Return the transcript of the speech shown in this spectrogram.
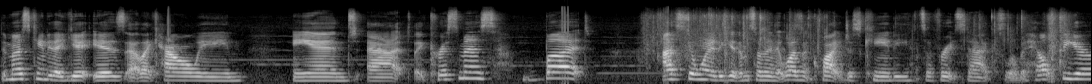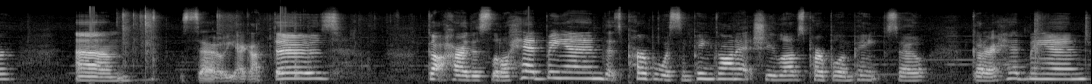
The most candy they get is at like Halloween and at like Christmas. But I still wanted to get them something that wasn't quite just candy. It's a fruit snack. It's a little bit healthier. Um, so yeah, I got those. Got her this little headband that's purple with some pink on it. She loves purple and pink, so got her a headband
